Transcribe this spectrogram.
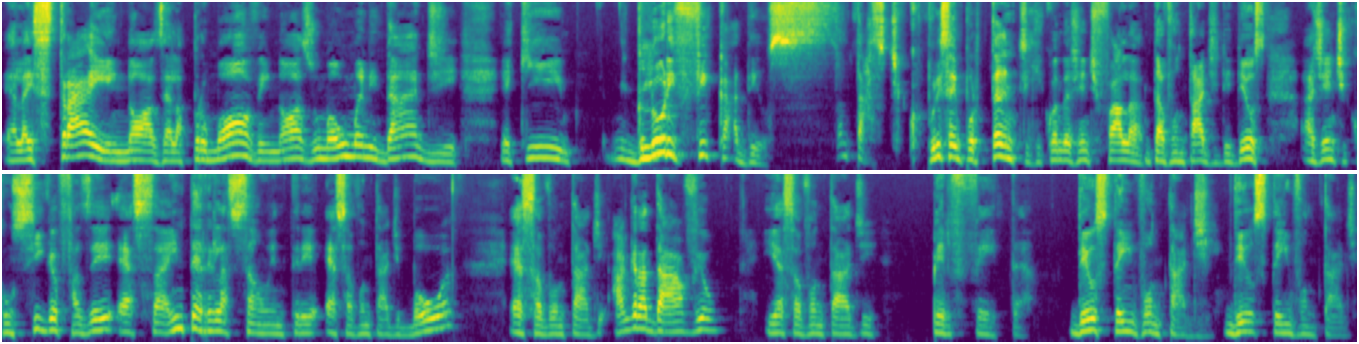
ela extrai em nós, ela promove em nós uma humanidade é, que glorifica a Deus. Fantástico. Por isso é importante que quando a gente fala da vontade de Deus, a gente consiga fazer essa interrelação entre essa vontade boa, essa vontade agradável e essa vontade perfeita. Deus tem vontade. Deus tem vontade.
